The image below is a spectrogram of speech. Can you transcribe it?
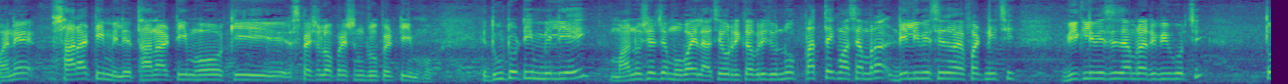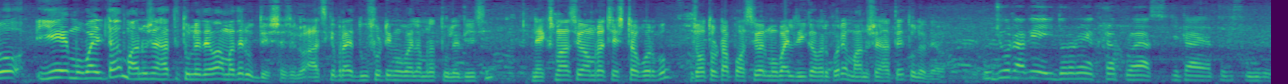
মানে সারা টিম মিলে, থানা টিম হোক কি স্পেশাল অপারেশন গ্রুপের টিম হোক দুটো টিম মিলিয়েই মানুষের যে মোবাইল আছে ওর রিকভারির জন্য প্রত্যেক মাসে আমরা ডেলি বেসিসে এফার্ট নিচ্ছি উইকলি বেসিসে আমরা রিভিউ করছি। তো ইয়ে মোবাইলটা মানুষের হাতে তুলে দেওয়া আমাদের উদ্দেশ্য ছিল। আজকে প্রায় দুশোটি মোবাইল আমরা তুলে দিয়েছি। নেক্সট মাসেও আমরা চেষ্টা করব যতটা পসিবল মোবাইল রিকভার করে মানুষের হাতে তুলে দেওয়া। পুজোর আগে এই ধরনের একটা প্রয়াস যেটা এত সুন্দর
